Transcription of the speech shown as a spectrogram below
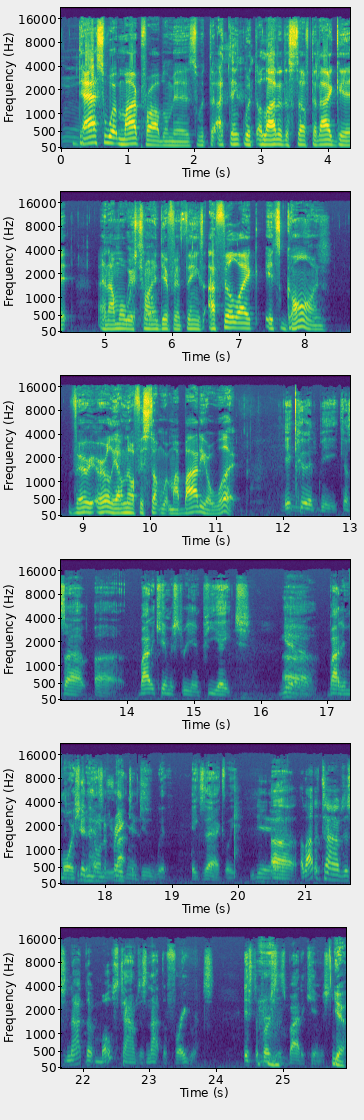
That's what my problem is with the I think with a lot of the stuff that I get and I'm always trying different things. I feel like it's gone very early. I don't know if it's something with my body or what. It could be because uh, uh, body chemistry and pH, Yeah. uh, body moisture Depending has on a the lot to do with exactly. Yeah. Uh, a lot of times it's not the most times it's not the fragrance, it's the person's body chemistry. Yeah.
